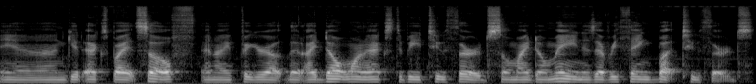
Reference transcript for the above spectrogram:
and get x by itself and I figure out that I don't want x to be two-thirds so my domain is everything but two-thirds.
